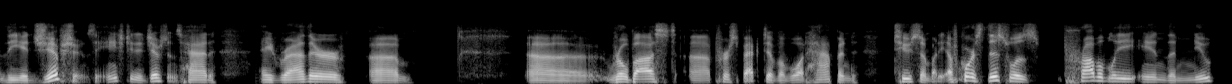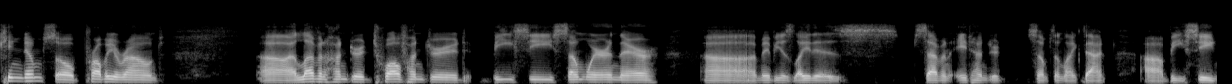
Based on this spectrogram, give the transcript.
the Egyptians, the ancient Egyptians, had a rather um, uh, robust uh, perspective of what happened to somebody. Of course, this was probably in the New Kingdom, so probably around uh, 1100, 1200 BC, somewhere in there, uh, maybe as late as 7, 800, something like that, uh, BC.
